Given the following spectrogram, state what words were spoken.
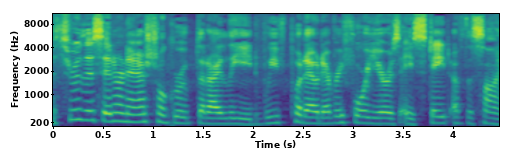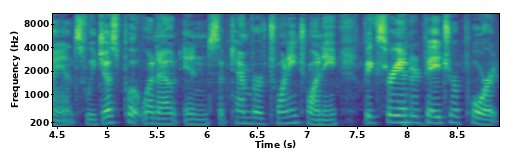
through this international group that I lead, we've put out every four years a state of the science. We just put one out in September of 2020, big 300 page report,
